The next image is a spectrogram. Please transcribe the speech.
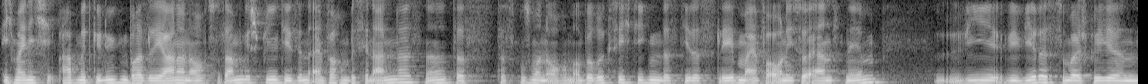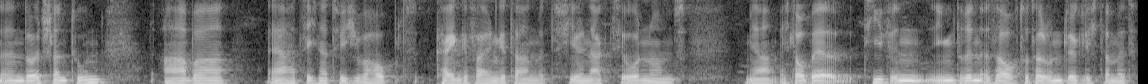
ich meine, ich habe mit genügend Brasilianern auch zusammengespielt, die sind einfach ein bisschen anders, ne? das, das muss man auch immer berücksichtigen, dass die das Leben einfach auch nicht so ernst nehmen, wie, wie wir das zum Beispiel hier in, in Deutschland tun, aber er hat sich natürlich überhaupt keinen Gefallen getan mit vielen Aktionen und ja, ich glaube, tief in ihm drin ist er auch total unglücklich damit,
